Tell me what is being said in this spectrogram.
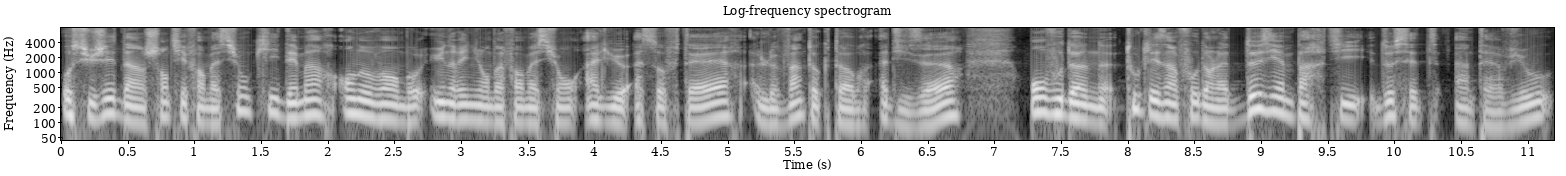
au sujet d'un chantier formation qui démarre en novembre. Une réunion d'information a lieu à Sauveterre le 20 octobre à 10h. On vous donne toutes les infos dans la deuxième partie de cette interview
